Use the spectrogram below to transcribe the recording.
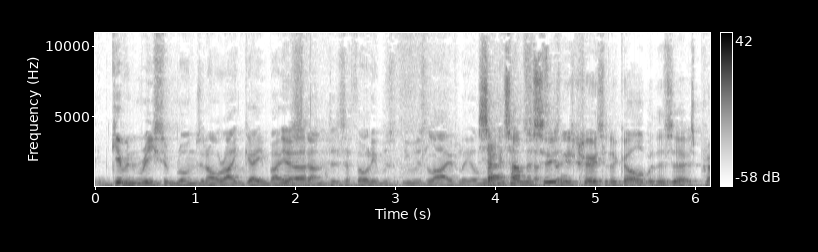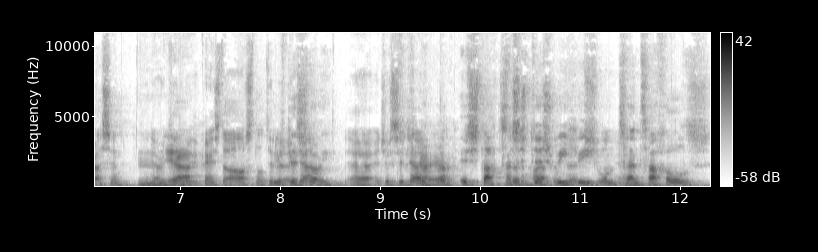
given recent runs an all right game by his standards. I thought he was he was lively. On Second time this Saturday. season he's created a goal with his, uh, his pressing. You know, he Yeah. against Arsenal, did Who's it this, again. Uh, just This again. guy, yeah. His stats Pressing this, hard this up the week, he's won yeah. 10 tackles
